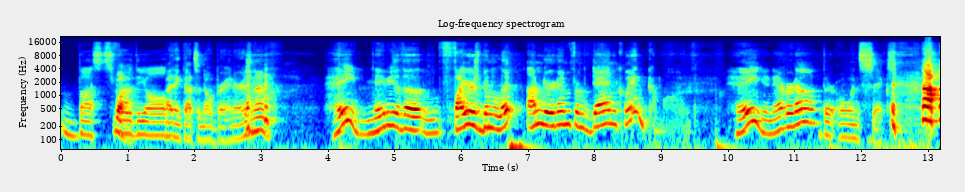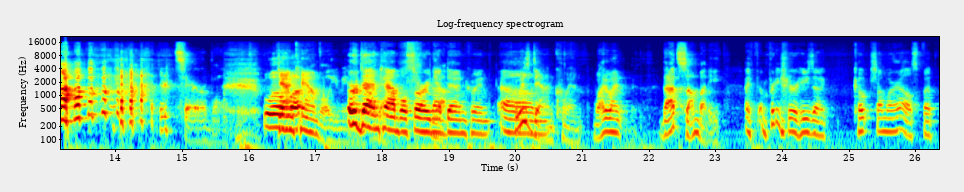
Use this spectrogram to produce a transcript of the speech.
busts for Well, the old. I think that's a no-brainer, isn't it? hey, maybe the fire's been lit under him from Dan Quinn. Come on, Hey, you never know. they're zero and six. they're terrible. Well, Dan uh, Campbell, you mean? or Dan Campbell? Sorry, not Yeah. Dan Quinn. Um, Who is Dan Quinn? Why do I? That's somebody. I, I'm pretty sure he's a coach somewhere else, but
